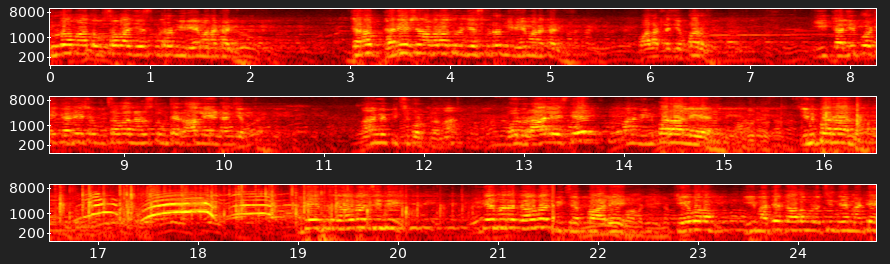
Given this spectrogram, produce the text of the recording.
దుర్గామాత ఉత్సవాలు చేసుకుంటారు మీరేమనకండి గణ గణేష నవరాత్రులు చేసుకుంటారు మీరేమనకండి వాళ్ళు అట్లా చెప్పారు. ఈ గలిపోటి గణేష ఉత్సవాలు నడుస్తుంటే రాలేయండి అని చెప్తారు. మనమే పిచ్చి కొట్టుకున్నామా వాళ్ళు రాలేస్తే మనం ఇనుప వేయాలి. ఇనుప ఇదే ఇప్పుడు కావాల్సింది. ఇదే మనకు కావాలి చెప్పాలి. కేవలం ఈ మధ్య కాలంలో వచ్చింది ఏమంటే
